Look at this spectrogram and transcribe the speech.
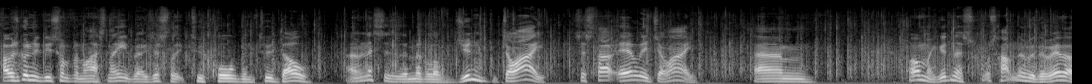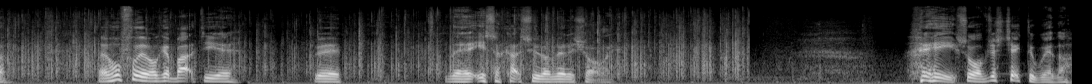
I was going to do something last night but it was just like too cold and too dull. I mean this is the middle of June, July. It's a start early July. Um, Oh my goodness, what's happening with the weather? Uh, hopefully I'll get back to you with the Acer Katsura very shortly. Hey, so I've just checked the weather.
